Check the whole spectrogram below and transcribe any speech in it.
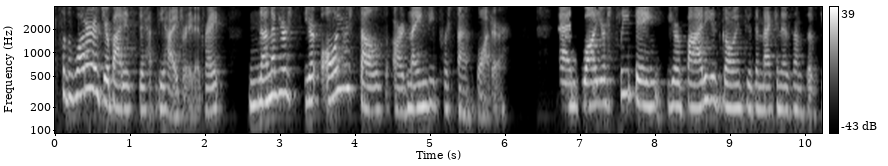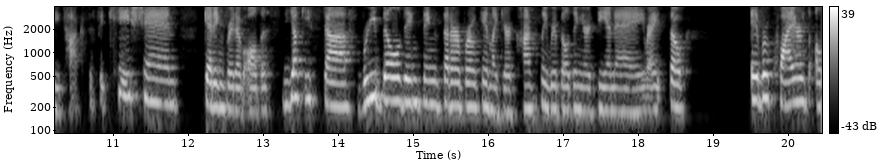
So the water is your body's de- dehydrated, right? None of your your all your cells are 90% water. And while you're sleeping, your body is going through the mechanisms of detoxification, getting rid of all this yucky stuff, rebuilding things that are broken, like you're constantly rebuilding your DNA, right? So it requires a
